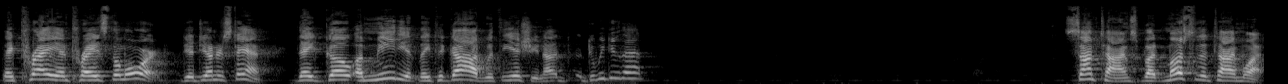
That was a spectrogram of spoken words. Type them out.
They pray and praise the Lord. Do, do you understand? They go immediately to God with the issue. Now, do we do that? Sometimes, but most of the time, what?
